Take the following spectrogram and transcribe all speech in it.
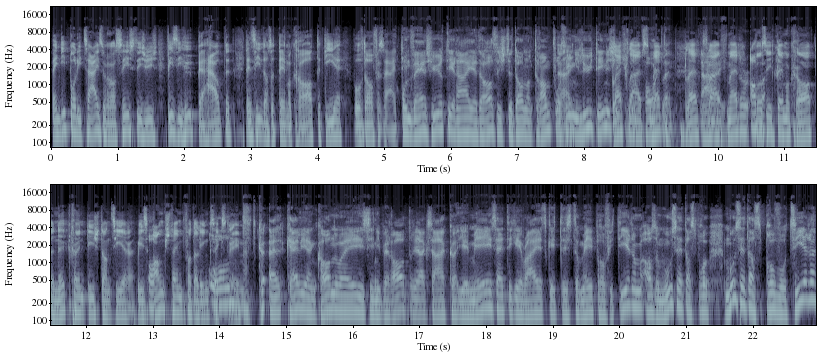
Wenn die Polizei so rassistisch ist, wie sie heute behauptet, dann sind also Demokraten die, die da versagt. Und wer schürt die Reihe das? Ist der Donald Trump, der seine Leute in Black Lives Matter. Black Lives Matter, wo sich Demokraten nicht können distanzieren können, weil sie Angst haben vor der Linksextremen. Und äh, Kellyanne Conway, seine Beraterin, hat gesagt, je mehr solche Riots gibt, desto mehr profitieren wir. Also muss er das, muss er das provozieren,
